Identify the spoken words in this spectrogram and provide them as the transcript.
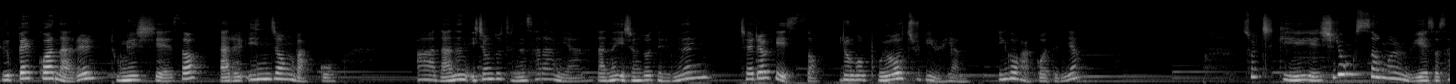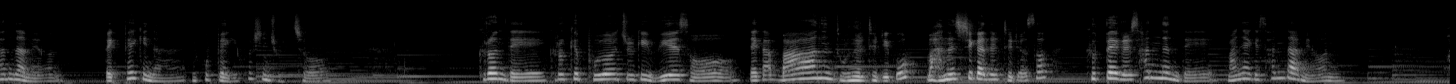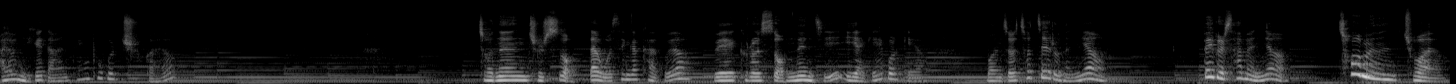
그 백과 나를 동일시해서 나를 인정받고 아 나는 이 정도 되는 사람이야. 나는 이 정도 되는 재력이 있어. 이런 걸 보여주기 위함인 것 같거든요. 솔직히 실용성을 위해서 산다면 백팩이나 에코백이 훨씬 좋죠. 그런데 그렇게 보여주기 위해서 내가 많은 돈을 들이고 많은 시간을 들여서 그 백을 샀는데 만약에 산다면 과연 이게 나한테 행복을 줄까요? 저는 줄 수 없다고 생각하고요. 왜 그럴 수 없는지 이야기해 볼게요. 먼저 첫째로는요. 백을 사면요. 처음에는 좋아요.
